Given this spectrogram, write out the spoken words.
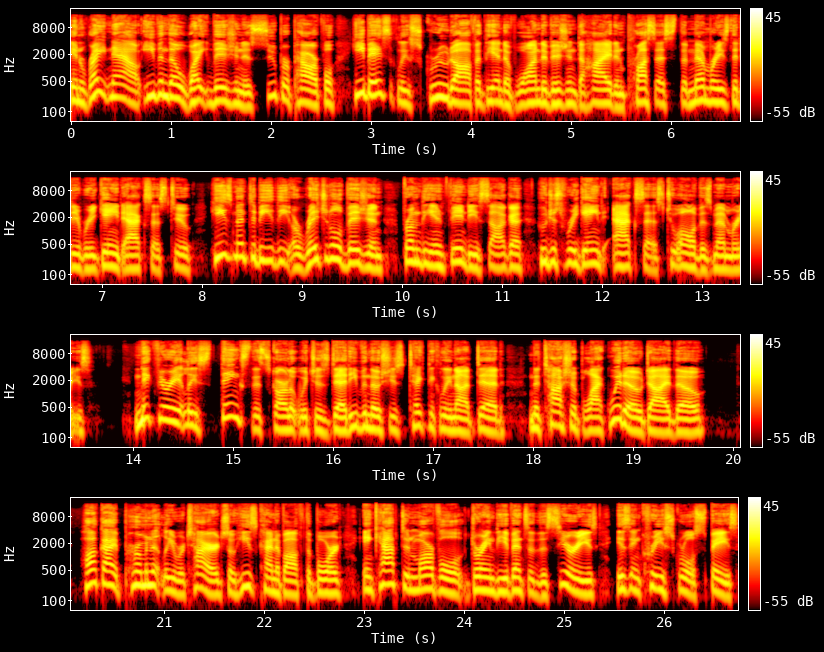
And right now, even though White Vision is super powerful, he basically screwed off at the end of WandaVision to hide and process the memories that he regained access to. He's meant to be the original Vision from the Infinity Saga who just regained access to all of his memories. Nick Fury at least thinks that Scarlet Witch is dead, even though she's technically not dead. Natasha Black Widow died, though. Hawkeye permanently retired, so he's kind of off the board, and Captain Marvel, during the events of the series, is in Kree Skrull space.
